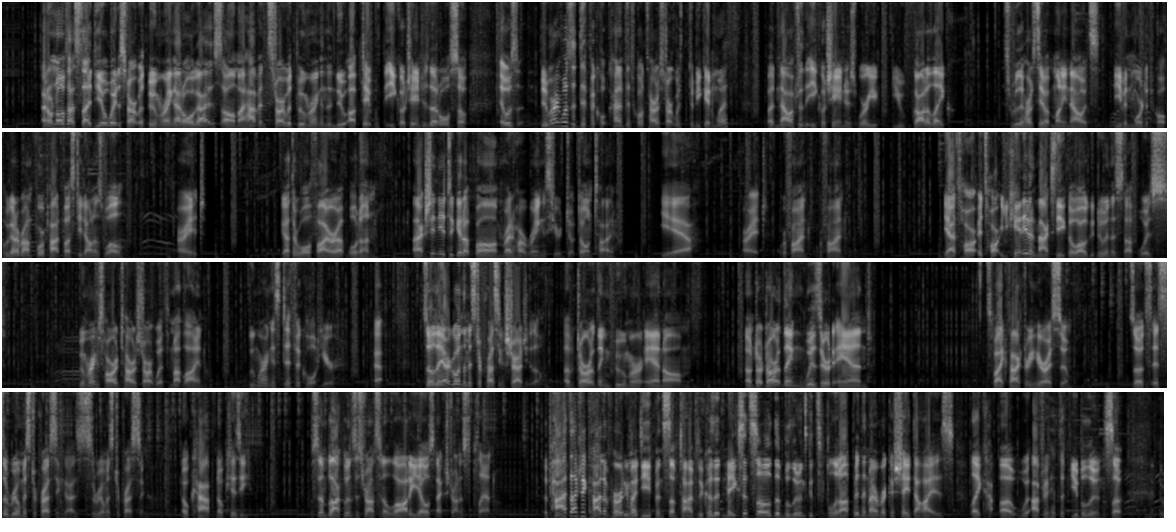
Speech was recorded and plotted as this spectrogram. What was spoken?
I don't know if that's the ideal way to start with Boomerang at all, guys. Um, I haven't started with Boomerang in the new update with the eco changes at all, so it was Boomerang was a difficult, kind of difficult tower to start with to begin with, but now after the eco changes, where you you've got to like, it's really hard to save up money now. It's even more difficult. But we got a round four Pat Fusty down as well. All right. We got their wall fire up. Well done. I actually need to get up um Red Hot Rangs here, don't I? Yeah. All right. We're fine. We're fine. Yeah, it's hard. It's hard. You can't even max eco while doing this stuff, boys. Boomerang's hard tower to start with. I'm not lying. Boomerang is difficult here. Yeah. So they are going the Mr. Pressing strategy though, of Dartling, Boomer, and um, no, Dartling, Wizard, and Spike Factory here, I assume. So it's it's the real Mr. Pressing, guys. It's the real Mr. Pressing. No cap, no kizzy. With some black balloons this round and a lot of yellows next round is the plan. The path's actually kind of hurting my defense sometimes because it makes it so the balloons get split up and then my ricochet dies like uh, after it hits a few balloons. So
